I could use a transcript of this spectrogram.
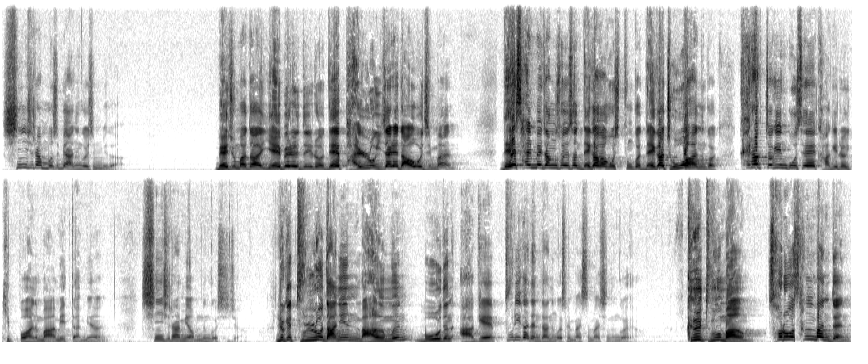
신실한 모습이 아닌 것입니다. 매주마다 예배를 드리러 내 발로 이 자리에 나오지만 내 삶의 장소에서 내가 가고 싶은 것, 내가 좋아하는 것, 쾌락적인 곳에 가기를 기뻐하는 마음이 있다면 신실함이 없는 것이죠. 이렇게 둘로 나뉜 마음은 모든 악의 뿌리가 된다는 것을 말씀하시는 거예요. 그 두 마음, 서로 상반된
